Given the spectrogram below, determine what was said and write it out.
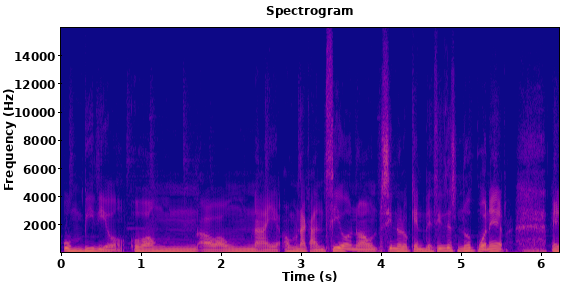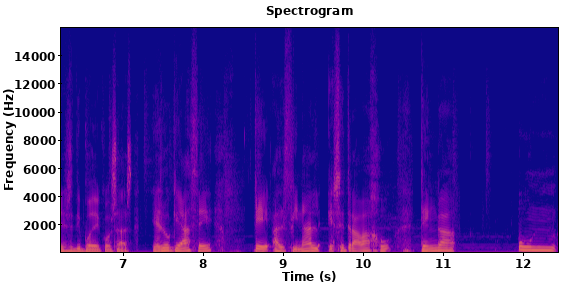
un vídeo o a, un, a, una, a, una, canción, o sino lo que decides no poner en ese tipo de cosas. Es lo que hace que al final ese trabajo tenga un,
